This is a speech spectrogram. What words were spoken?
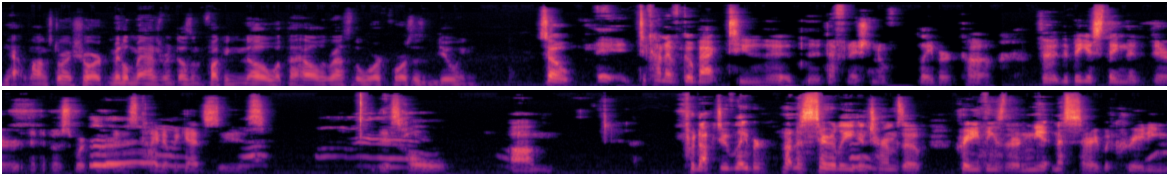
yeah, long story short, middle management doesn't fucking know what the hell the rest of the workforce is doing. So eh, to kind of go back to the, the definition of labor, uh, the the biggest thing that they're that the post work movement is kind of against is this whole um, productive labor, not necessarily in terms of creating things that are ne- necessary, but creating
